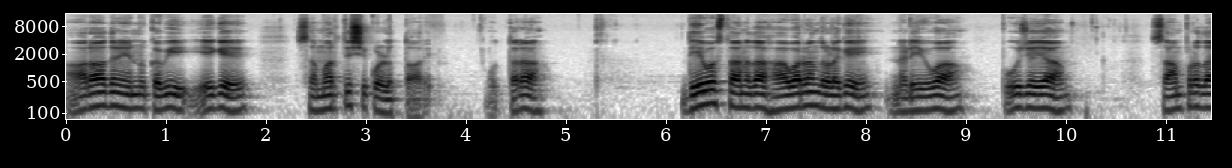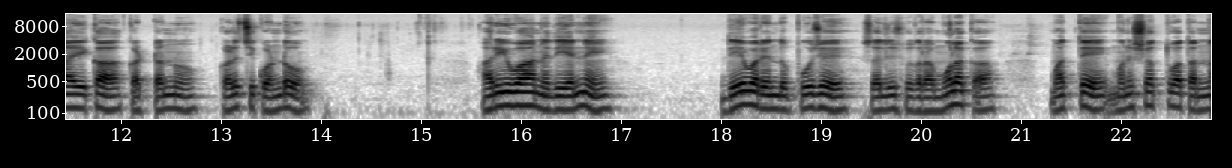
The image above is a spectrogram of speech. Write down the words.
ಆರಾಧನೆಯನ್ನು ಕವಿ ಹೇಗೆ ಸಮರ್ಥಿಸಿಕೊಳ್ಳುತ್ತಾರೆ? ಉತ್ತರ, ದೇವಸ್ಥಾನದ ಆವರಣದೊಳಗೆ ನಡೆಯುವ ಪೂಜೆಯ ಸಾಂಪ್ರದಾಯಿಕ ಕಟ್ಟನ್ನು ಕಳಚಿಕೊಂಡು ಹರಿಯುವ ನದಿಯನ್ನೇ ದೇವರೆಂದು ಪೂಜೆ ಸಲ್ಲಿಸುವುದರ ಮೂಲಕ ಮತ್ತೆ ಮನುಷ್ಯತ್ವ ತನ್ನ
